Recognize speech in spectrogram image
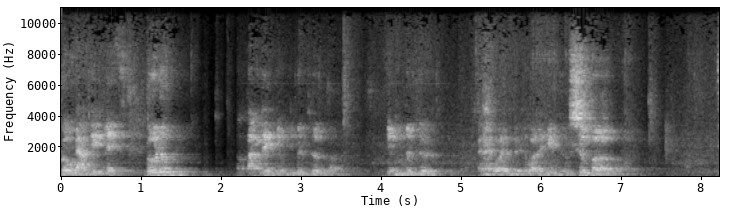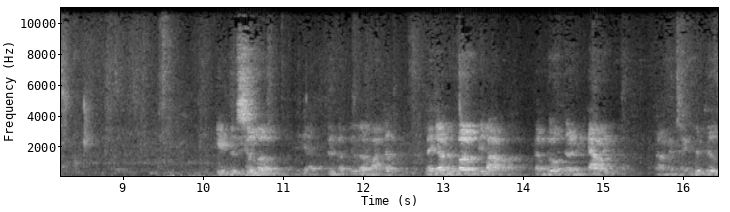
độ cảm thịt lên. Đôi lúc nó tăng lên giống như bình thường rồi giống như bình thường. Cái này gọi là cái gọi là hiện tượng sương mờ. Hiện tượng sương mờ. Thường gặp cái bản chất. Là do nó vỡ tế bào nồng độ trở nên cao lên là mình sẽ bình thường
